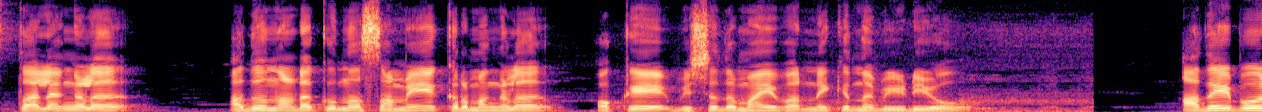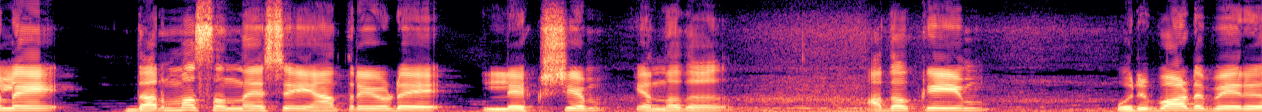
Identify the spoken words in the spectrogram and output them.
സ്ഥലങ്ങൾ അത് നടക്കുന്ന സമയക്രമങ്ങൾ ഒക്കെ വിശദമായി വർണിക്കുന്ന വീഡിയോ. അതേപോലെ ധർമ്മ സന്ദേശ യാത്രയുടെ ലക്ഷ്യം എന്നത് അതൊക്കെയും ഒരുപാട് പേര്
